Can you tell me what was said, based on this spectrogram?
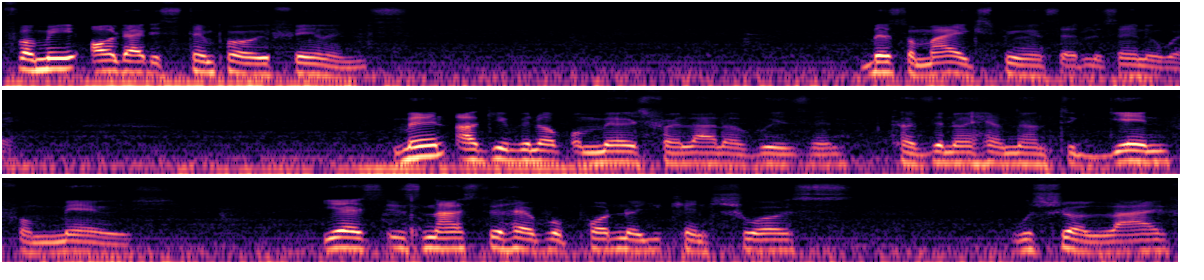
For me, all that is temporary feelings. Based on my experience, at least, anyway. Men are giving up on marriage for a lot of reasons because they don't have nothing to gain from marriage. Yes, it's nice to have a partner you can trust with your life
